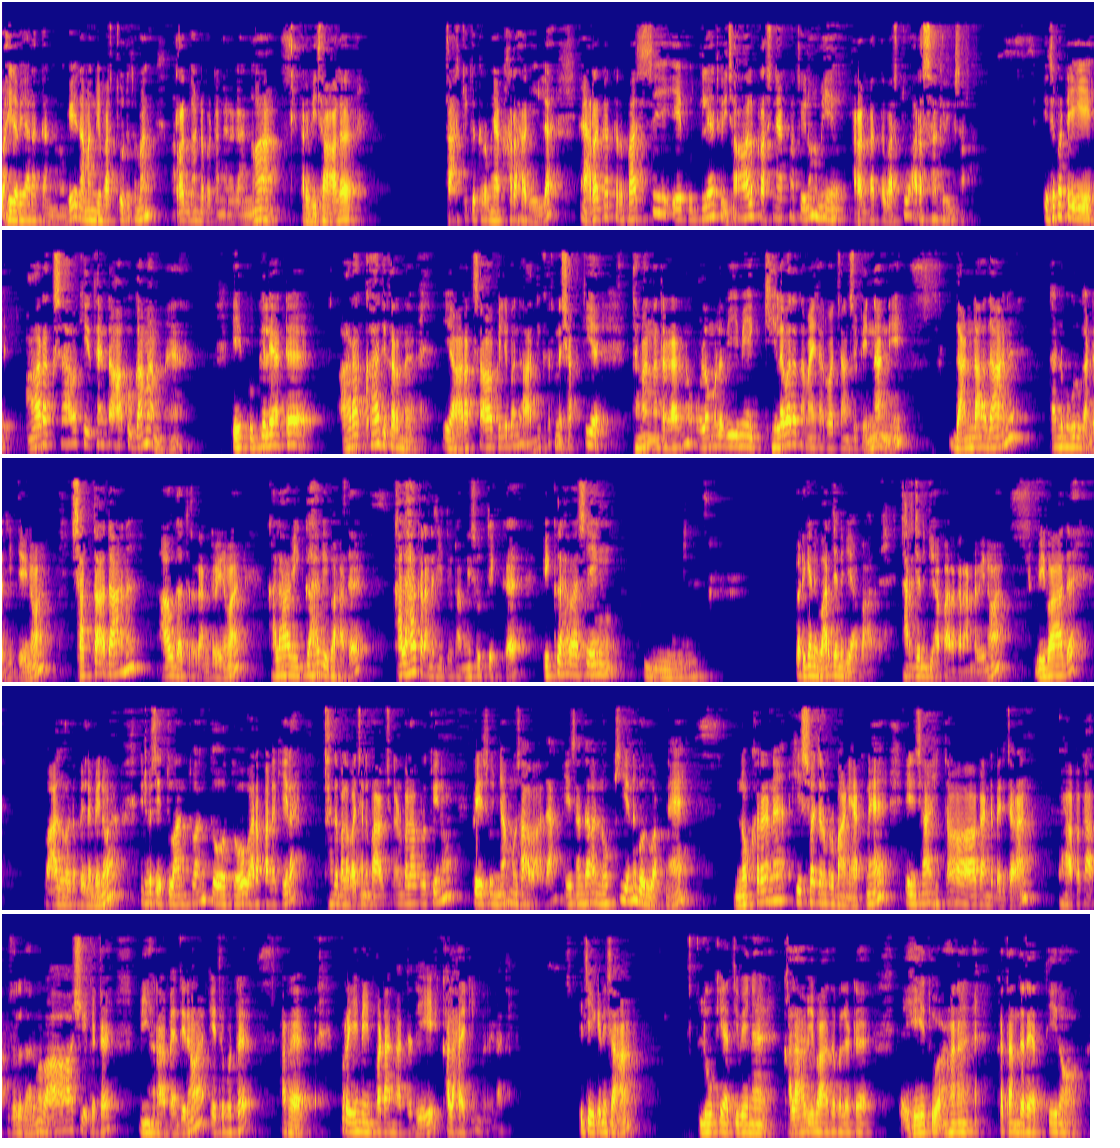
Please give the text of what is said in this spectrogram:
බාහිර වේරක් ගන්නවා වගේ තමන්ගේ වස්තුවට තමන් අරක් ගන්න පටන් අර ගන්නවා අර විශාල තාර්කික ක්‍රමයක් හරහා ගිහිල්ලා අරගත්තට පස්සේ ඒ පුද්ගලයාට විශාල ප්‍රශ්නයක් මතුවෙනවා මේ අරගත්ත වස්තුව අරසා කිරීම සඳහා. එතකොට මේ ආරක්ෂාව කියතෙන්ට ආපු ගමන්ම ඒ පුද්ගලයාට ආරක්ෂාධිකරණ ඒ ආරක්ෂාව පිළිබඳ අධිකරණ ශක්තිය Taman අතර ගන්න ඔලොමල වීමේ කෙලවර තමයි සර්වචාන්සිය පෙන්වන්නේ. දණ්ඩා දාන දඬු මුගුරු ගන්න සිද්ධ වෙනවා. සත්තා දාන ආයුධ අතර ගන්න වෙනවා. කලා විග්‍රහ විවාද කලහ කරන්න සිද්ධ වෙනවා. මිනිසුත් එක්ක විග්‍රහ වශයෙන් පරිගණ වර්ජන ව්‍යාපාර තර්ජන ව්‍යාපාර කරන්න වෙනවා. විවාද වාද වලට පෙළඹෙනවා. ඊට පස්සේ තුවන් තුවන් තෝ තෝ වරපල කියලා හද බල වචන පාවිච්චි කරන බලාපොරොත්තු වෙනවා. පේසුඤ්ඤම් මුසාවාදා. ඒ සඳහා නොකියන බොරුවක් නැහැ. නොකරන හිස් වචන ප්‍රමාණයක් නැහැ. ඒ නිසා හිතා ගන්න බැරි තරම් පාපක අකුසල ධර්ම රාශියකට මීහරා බැඳෙනවා. එතකොට අර ප්‍රේමයෙන් පටන් ගත්ත දේ කලහයකින් වෙනවා. ඉතින් ඒක නිසා ලෝකයේ ඇති වෙන කලහ විවාද වලට හේතු අහන කතන්දරයක් තියෙනවා.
